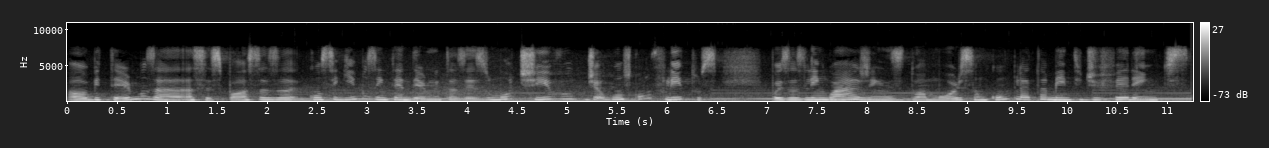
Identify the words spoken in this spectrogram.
Ao obtermos a, as respostas, conseguimos entender muitas vezes o motivo de alguns conflitos, pois as linguagens do amor são completamente diferentes.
